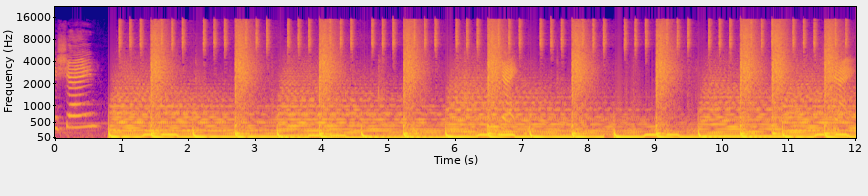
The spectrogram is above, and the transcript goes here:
Hey, Shane. Shane. Shane.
